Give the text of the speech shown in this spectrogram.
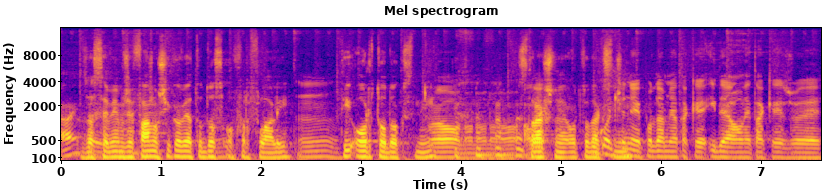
Aj, Zase viem, že fanúšikovia to dosť ofrflali. Mm. Tí ortodoxní. No, no, no. no. Strašne ortodoxní. Ukončenie je podľa mňa také ideálne také, že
